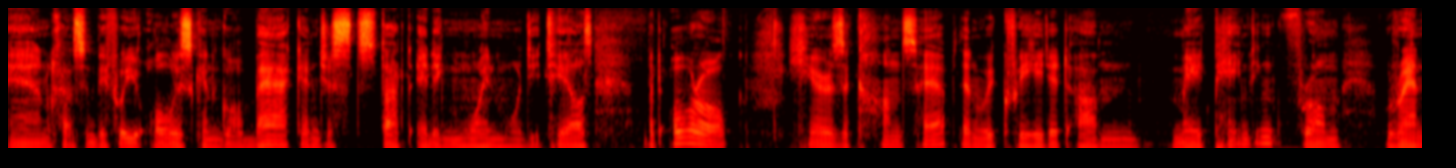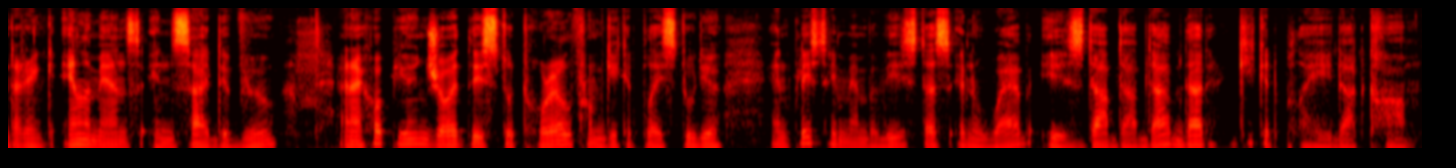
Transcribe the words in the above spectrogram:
and as I said before you always can go back and just start adding more and more details but overall here's a concept and we created um, matte painting from rendering elements inside the Vue. And I hope you enjoyed this tutorial from Geekatplay Studio. And please remember visit us in the web is www.geekatplay.com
